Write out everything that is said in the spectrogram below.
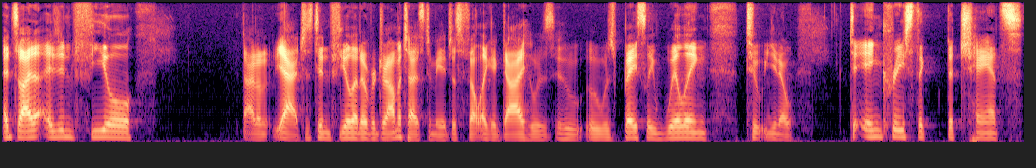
and so I, I didn't feel. I don't. Yeah, it just didn't feel that over dramatized to me. It just felt like a guy who was who who was basically willing to you know to increase the the chance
